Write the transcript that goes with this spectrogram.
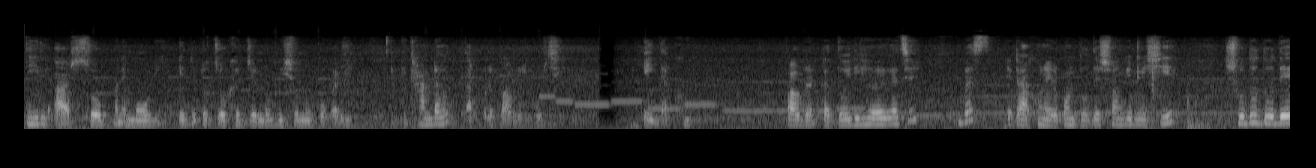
তিল আর সোপ মানে মৌরি, এ দুটো চোখের জন্য ভীষণ উপকারী। একটু ঠান্ডা হোক, তারপরে পাউডার করছি। এই দেখো পাউডারটা তৈরি হয়ে গেছে। ব্যাস, এটা এখন এরকম দুধের সঙ্গে মিশিয়ে, শুধু দুধে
